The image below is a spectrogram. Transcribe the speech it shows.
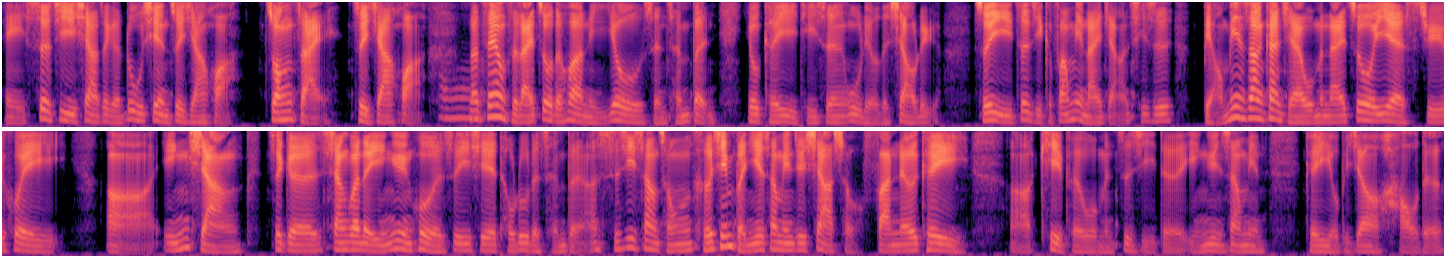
诶，设计一下这个路线最佳化，装载最佳化。哦，那这样子来做的话，你又省成本，又可以提升物流的效率。所以这几个方面来讲，其实表面上看起来，我们来做 ESG 会啊，影响这个相关的营运或者是一些投入的成本啊。实际上，从核心本业上面去下手，反而可以啊，keep 我们自己的营运上面。可以有比较好的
